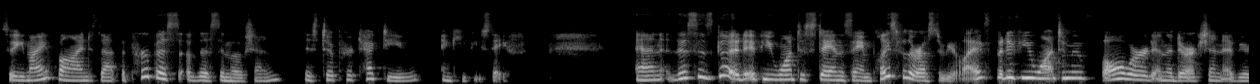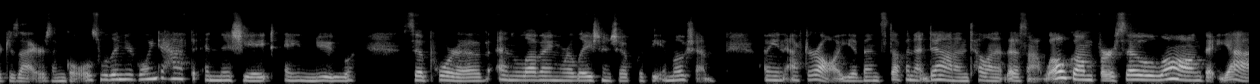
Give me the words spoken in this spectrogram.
So you might find that the purpose of this emotion is to protect you and keep you safe. And this is good if you want to stay in the same place for the rest of your life. But if you want to move forward in the direction of your desires and goals, well, then you're going to have to initiate a new, supportive, and loving relationship with the emotion. I mean, after all, you've been stuffing it down and telling it that it's not welcome for so long that, yeah,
